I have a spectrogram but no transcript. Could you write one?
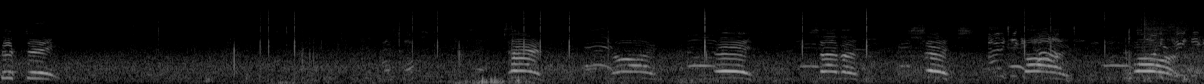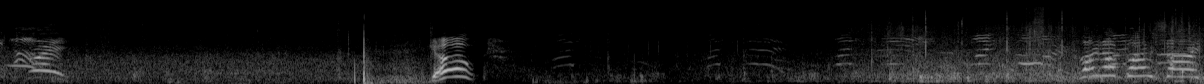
15. 10, 9, 8, 7, 6, 5, 4, 3, Go! Line up both sides.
